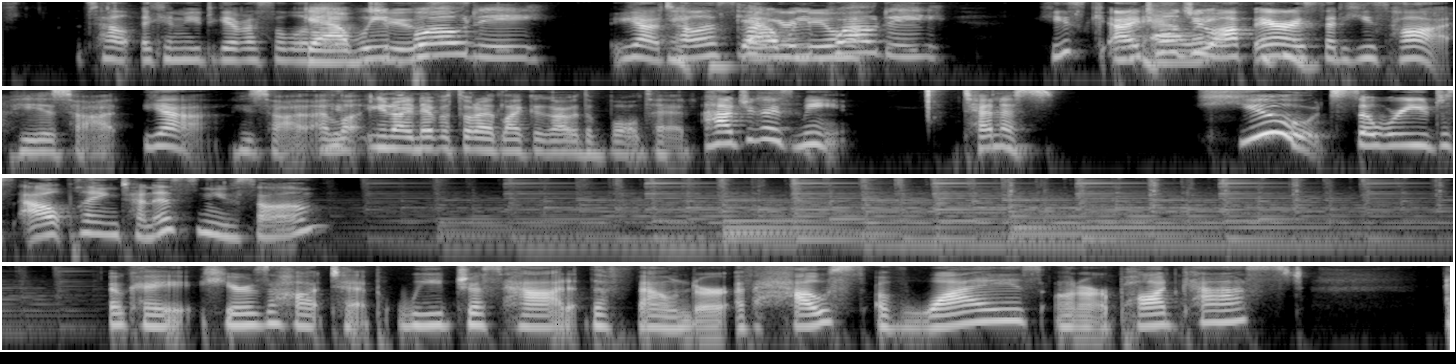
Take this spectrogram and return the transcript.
Tell. Can you give us a little? Gowie juice? Brody. Yeah, tell us about your new. Brody. He's. I told you off air. I said he's hot. He is hot. Yeah. He's hot. I lo- you know, I never thought I'd like a guy with a bald head. How'd you guys meet? Tennis. Cute. So were you just out playing tennis and you saw him? Okay, here's a hot tip. We just had the founder of House of Wise on our podcast,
